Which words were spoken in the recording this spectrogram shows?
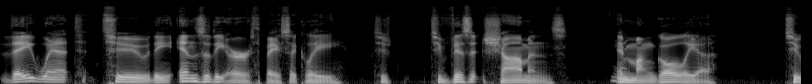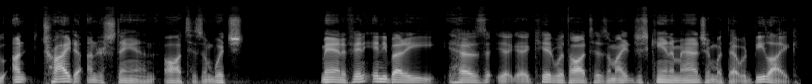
they went to the ends of the earth basically to to visit shamans in Mongolia to un- try to understand autism. Which, man, if any, anybody has a, a kid with autism, I just can't imagine what that would be like.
